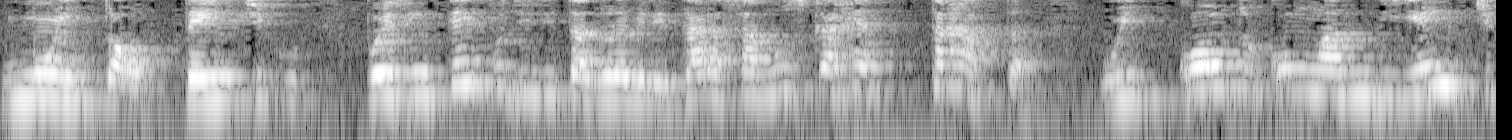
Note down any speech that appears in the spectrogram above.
Muito autêntico, pois em tempo de ditadura militar essa música retrata o encontro com um ambiente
